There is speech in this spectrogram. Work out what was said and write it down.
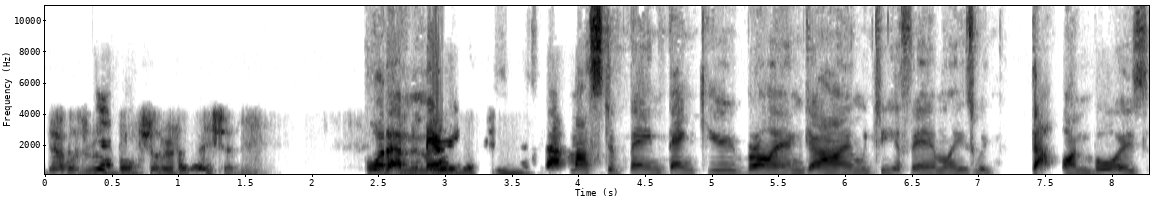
That was a real Yeah. bombshell revelation. What a merry all the team- that must have been. Thank you, Brian. Go home to your families with that one, boys.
